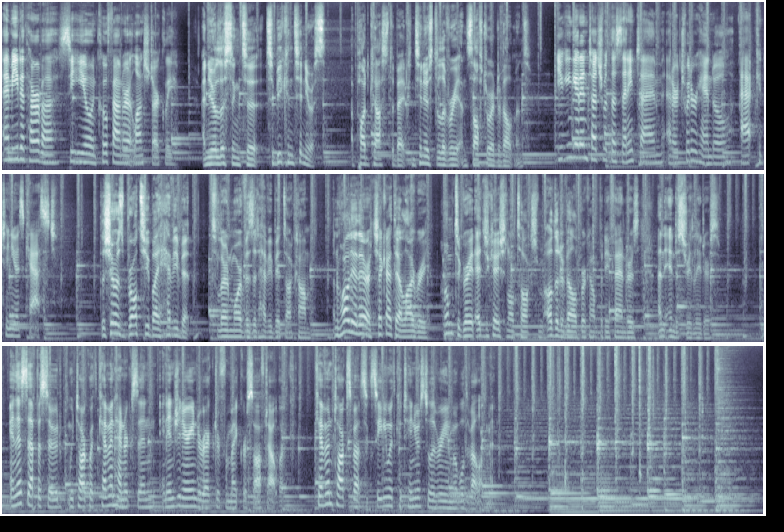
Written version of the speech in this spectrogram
I'm Edith Harbaugh, CEO and co founder at LaunchDarkly. and you're listening to To Be Continuous, a podcast about continuous delivery and software development. You can get in touch with us anytime at our Twitter handle at ContinuousCast. The show is brought to you by HeavyBit. To learn more, visit heavybit.com. And while you're there, check out their library, home to great educational talks from other developer company founders and industry leaders. In this episode, we talk with Kevin Henrikson, an engineering director for Microsoft Outlook. Kevin talks about succeeding with continuous delivery in mobile development.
